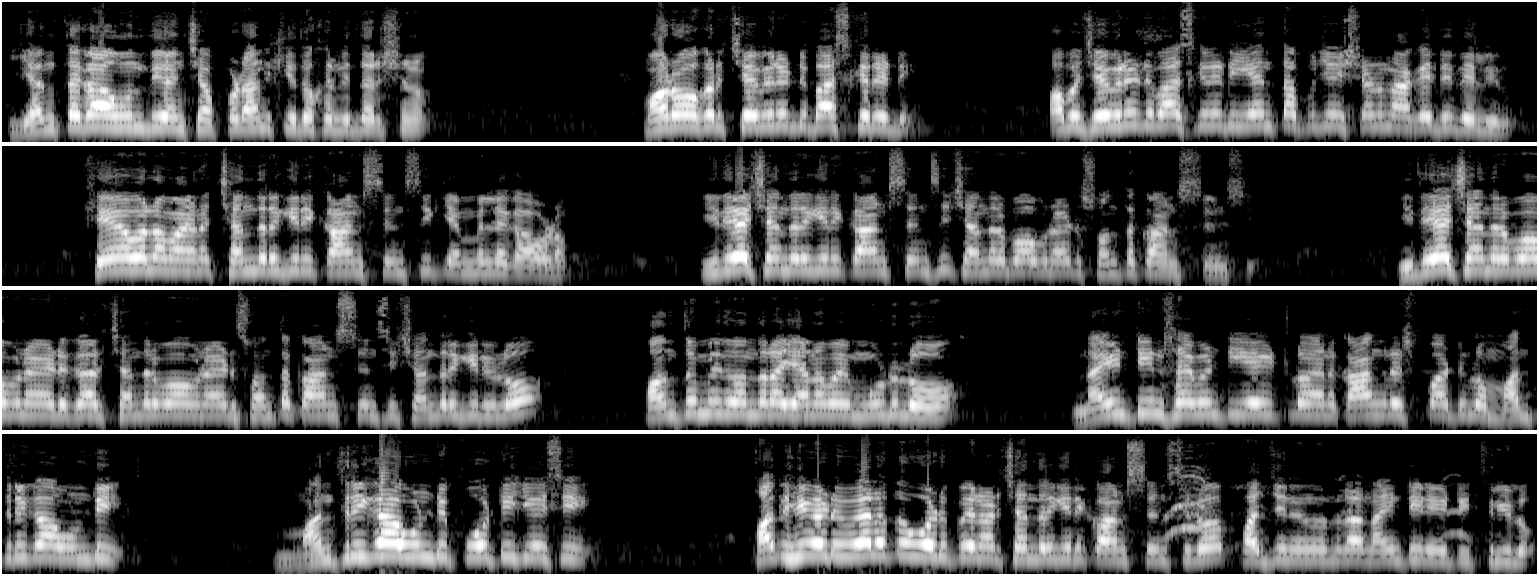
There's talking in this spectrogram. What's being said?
ఎంతగా ఉంది అని చెప్పడానికి ఇదొక నిదర్శనం. మరొకరు చెవిరెడ్డి భాస్కర్ రెడ్డి. పాపం చెవిరెడ్డి భాస్కర్ రెడ్డి ఏం తప్పు చేసినాడో నాకైతే తెలియదు కేవలం ఆయన చంద్రగిరి కాన్స్టిట్యున్సీకి ఎమ్మెల్యే కావడం. ఇదే చంద్రగిరి కాన్స్టిట్యున్సీ చంద్రబాబు నాయుడు సొంత కాన్స్టిట్యున్సీ. ఇదే చంద్రబాబు నాయుడు గారు చంద్రబాబు నాయుడు సొంత కాన్స్టిట్యున్సీ చంద్రగిరిలో పంతొమ్మిది వందల ఎనభై మూడులో నైన్టీన్ సెవెంటీ ఎయిట్లో ఆయన కాంగ్రెస్ పార్టీలో మంత్రిగా ఉండి మంత్రిగా ఉండి పోటీ చేసి పదిహేడు వేలతో ఓడిపోయినాడు చంద్రగిరి కాన్స్టిట్యున్సీలో పద్దెనిమిది వందల నైన్టీన్ ఎయిటీ త్రీలో.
